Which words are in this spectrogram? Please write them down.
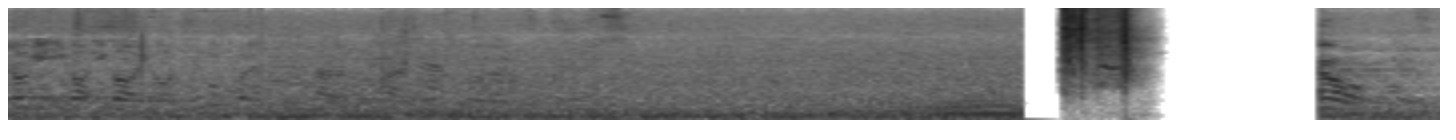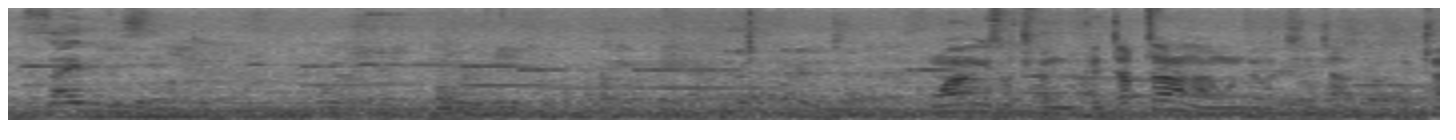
여기 이거 이거 이거. 공항에서 준 그 짭짤한 아몬드가 진짜 맥주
